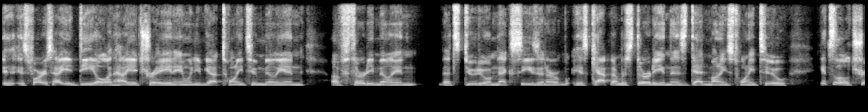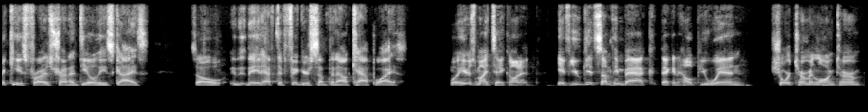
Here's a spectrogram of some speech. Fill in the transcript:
as far as how you deal and how you trade, and when you've got 22 million of 30 million that's due to him next season, or his cap number's 30 and his dead money's 22, it gets a little tricky as far as trying to deal these guys. So they'd have to figure something out cap wise. Well, here's my take on it. If you get something back that can help you win short term and long term,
